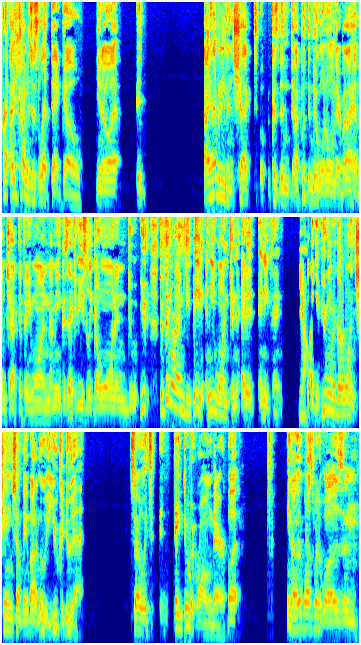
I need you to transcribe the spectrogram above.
I, I kind of just let that go. You know, I, it. I haven't even checked because then I put the new one on there, but I haven't checked if anyone. I mean, because they could easily go on and do. You, the thing with IMDb, anyone can edit anything. Yeah. Like if you want to go on and change something about a movie, you could do that. So it's they do it wrong there, but you know it was what it was, and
